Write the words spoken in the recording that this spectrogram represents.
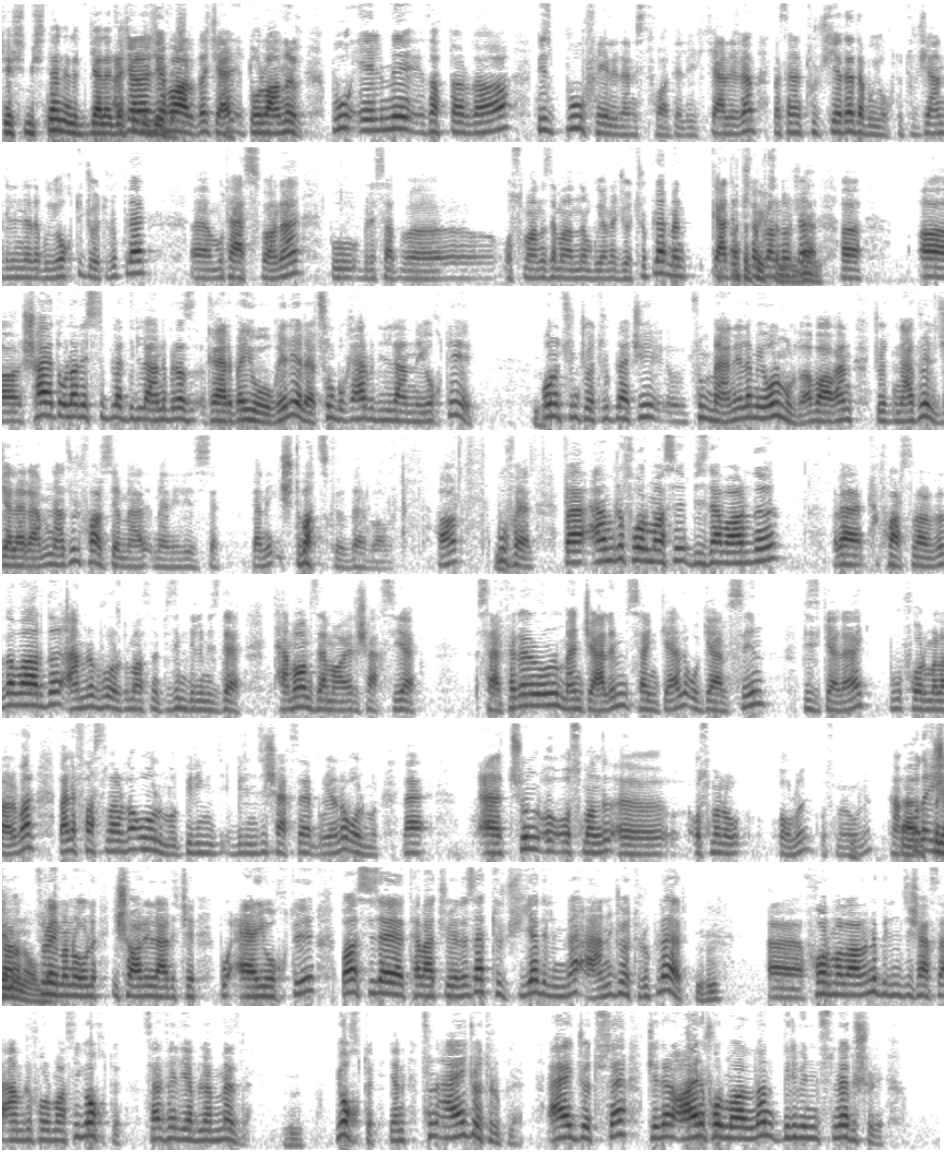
Keçmişdən elə gələcəkdə Gələcək var da, gəl, dolanır. Bu elmi zatlarda biz bu feildən istifadə edirik. Gəlirəm, məsələn Türkiyədə də bu yoxdur. Türkiyənin dilində də bu yoxdur. Götürüblər ə, mütəəssifanə bu bir hesab ə, Osmanlı zamanından bu yana götürüblər. Mən qədim oxumuşam. Ə, ə, Şayad onlar istəyiblər dillərini biraz qərbə yox eləyərlər. Çünki bu qərb dillərində yoxdur. Onun üçün götürüblər ki, üçün məni eləmək olmur da. Vaqən nə cür gələrəm, nə cür farsıya mə- məni eləyirsə. Yəni iştibah çıxır dərvalı. Ha? Bu fe'l. Və əmri forması bizdə vardı və türk farslarda da vardı. Əmri formasını bizim dilimizdə tamam zəmair şəxsiyə sərfərər olur. Mən gəlim, sən gəl, o gəlsin, biz gələk. Bu formaları var. Bəli, faslarda olmur. Birinci, birinci şəxsə bu yana olmur. Və çün Osmanlı ə, Osman o- oğlu, Osman oğlu. Hə, o da Süleymanoğlu. Süleymanoğlu işarə elədi ki, bu ə yoxdur. Bax siz əgər təvəccüh eləsəz, Türkiyə dilində əni götürüblər. Ə, formalarını birinci şəxsə əmri forması yoxdur. Sərf eləyə bilənməzlər. Yoxdur. Yəni çünki əyi götürüblər. Əyi götürsə, gedər ayrı formalarından bir-birinin üstünə düşür.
